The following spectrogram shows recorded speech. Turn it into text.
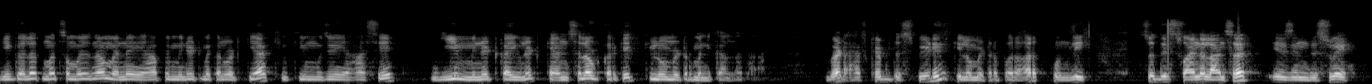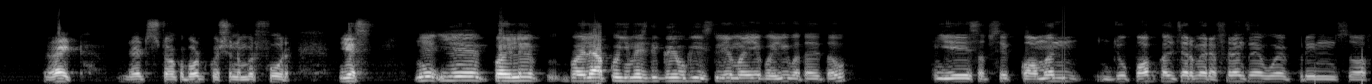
ये गलत मत समझना, मैंने यहाँ पे मिनट में कन्वर्ट किया क्योंकि मुझे यहाँ से ये मिनट का यूनिट कैंसिल आउट करके किलोमीटर में निकालना था but I have kept the speed in kilometer per hour only. So, this final answer is in this way. Right. Let's talk about question number four. Yes. ये ये पहले पहले आपको इमेज दिख गई होगी, इसलिए मैं ये पहले बता देता हूँ। ये सबसे कॉमन जो पॉप कल्चर में रेफरेंस है, वो है Prince of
